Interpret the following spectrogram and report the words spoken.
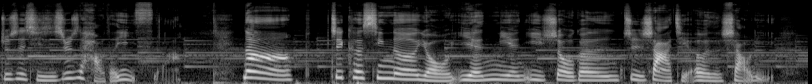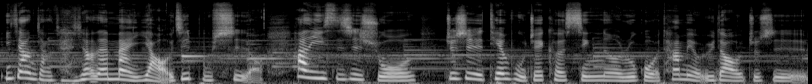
就是，其实就是好的意思啦。那这颗星呢，有延年益寿跟治煞解厄的效力。你这样讲起来很像在卖药，其实不是哦。他的意思是说，就是天府这颗星呢，如果他没有遇到就是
